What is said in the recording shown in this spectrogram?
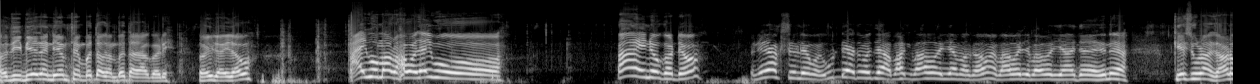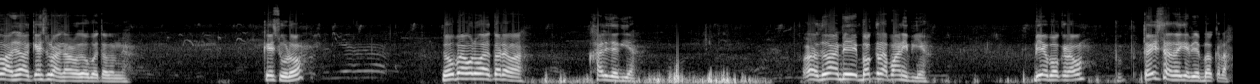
હજી બે ત્રણ ડેમ થઈને બતાવો તમે બતાવો આગળ. જોઈ લઈ લાવો આવ્યો મારો હવા આવ્યો. કાંઈ ન ઘટે હો. નેક્સ્ટ લેવલ ઉડે તો જા. બાકી બાવરિયામાં ગાવ બાવરિયા બાવરિયા જાય એને કેસુડા ઝાડવા છે કેસુડા ઝાડવા દો બતાવો તમને. કેસુડો. જો ભાઈ ઓલો કરે ખાલી જગ્યા. અરે બે બકરા પાણી પીએ. બે બકરાઓ પૈસા થઈ ગયા બે બકરા.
